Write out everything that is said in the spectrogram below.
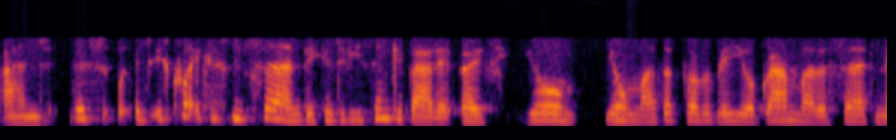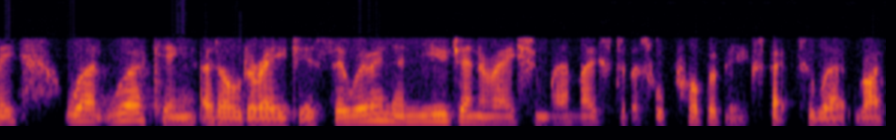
And this is quite a concern because if you think about it, both your your mother, probably your grandmother, certainly weren't working at older ages. So we're in a new generation where most of us will probably expect to work right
